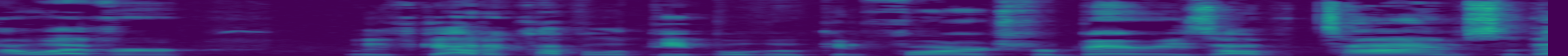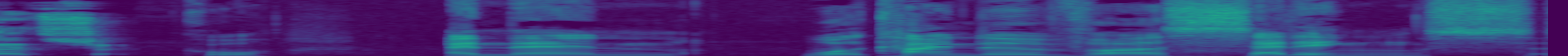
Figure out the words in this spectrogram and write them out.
However, we've got a couple of people who can forage for berries all the time, so that's sh- cool. And then, what kind of uh, settings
